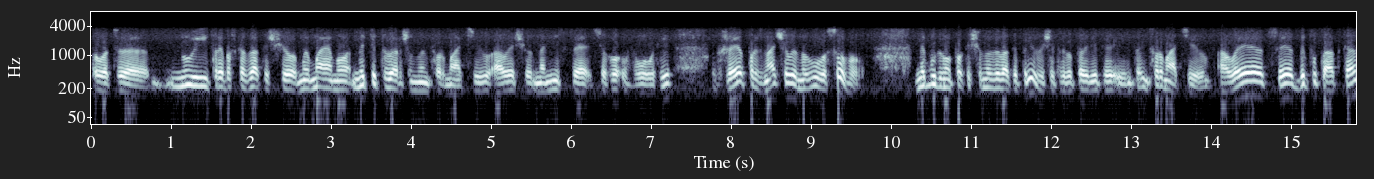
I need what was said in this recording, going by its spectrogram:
От е, ну і треба сказати, що ми маємо непідтверджену інформацію, але що на місце цього Волги вже призначили нову особу. Не будемо поки що називати прізвище, треба перевірити інформацію. Але це депутатка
